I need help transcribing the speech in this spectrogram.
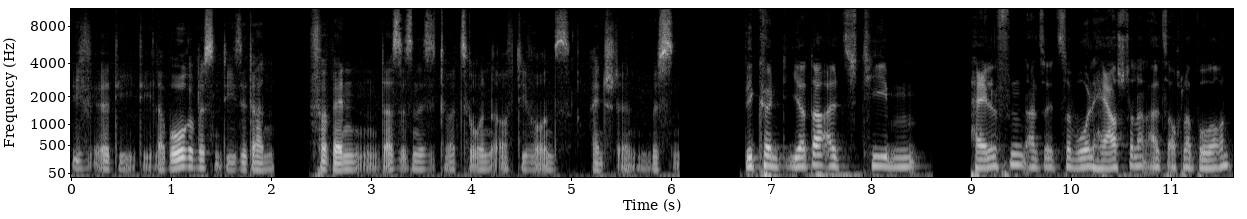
äh, die, die Labore müssen diese dann verwenden. Das ist eine Situation, auf die wir uns einstellen müssen. Wie könnt ihr da als Team helfen, also jetzt sowohl Herstellern als auch Laboren?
